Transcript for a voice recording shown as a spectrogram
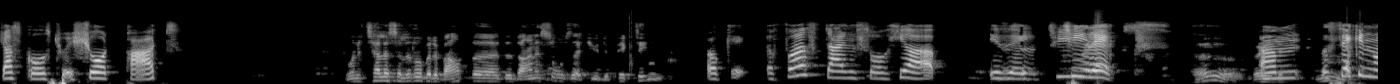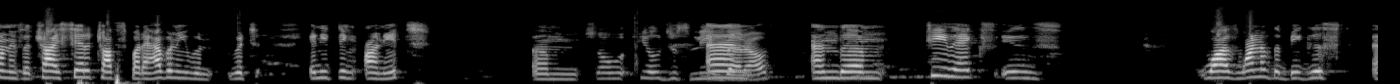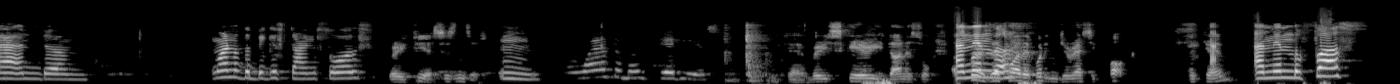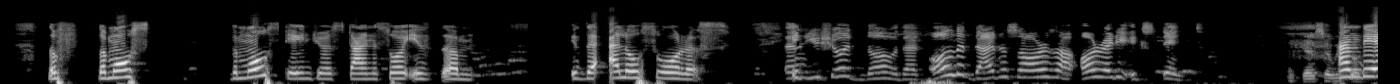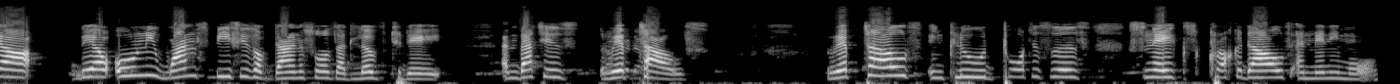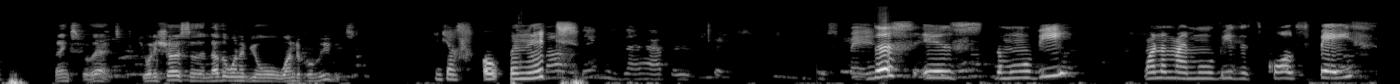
Just goes to a short part. Do you want to tell us a little bit about the, the dinosaurs that you're depicting? Okay, the first dinosaur here is It's a a T-Rex. Oh, very Um, good. the Mm. second one is a Triceratops, but I haven't even written anything on it. Um, So he'll just leave And- that out. and um, T-Rex is was one of the biggest and um, one of the biggest dinosaurs. Very fierce, isn't it? Mm. One of the most deadliest. Okay, very scary dinosaur. I And suppose then that's the- why they put it in Jurassic Park. Okay. And then the first, the the most, the most dangerous dinosaur is um is the Allosaurus. And you should know that all the dinosaurs are already extinct. Okay, so we And got there are there are only one species of dinosaurs that live today, and that is reptiles. Reptiles include tortoises, snakes, crocodiles, and many more. thanks for that. Do you want to show us another one of your wonderful movies? Just open it. About things that happen in space. In space. This is the movie, one of my movies. It's called Space.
